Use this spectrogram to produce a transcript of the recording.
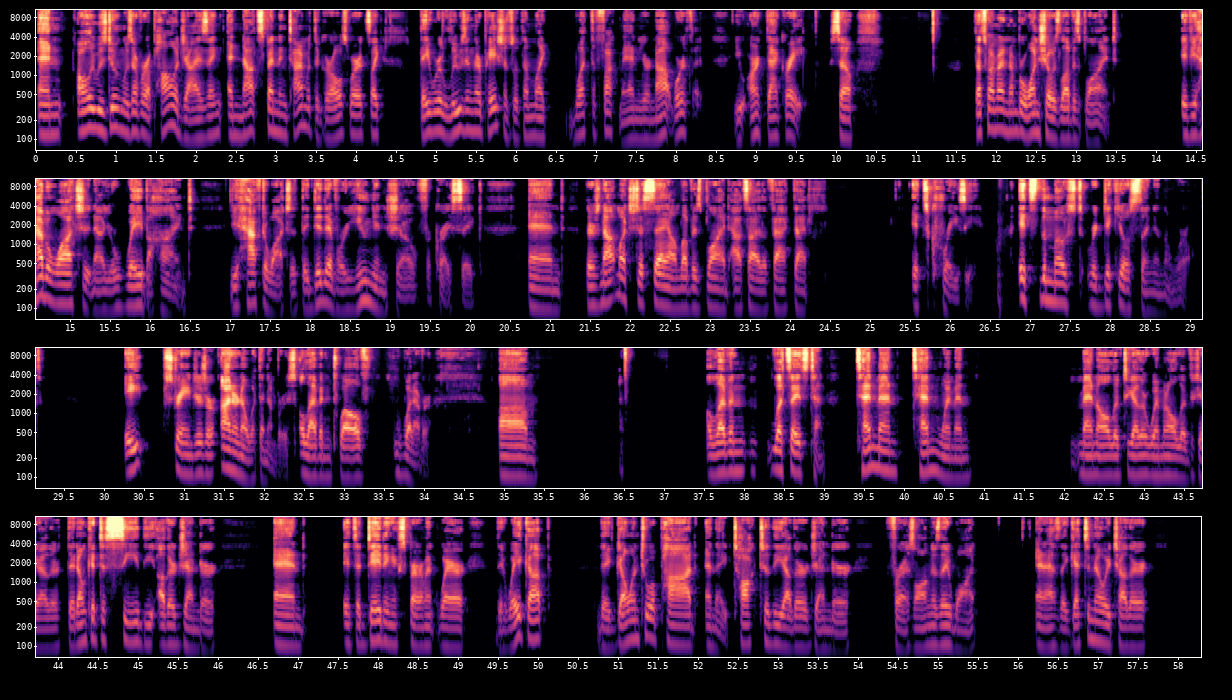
And all he was doing was ever apologizing and not spending time with the girls, where it's like they were losing their patience with him. Like, what the fuck, man? You're not worth it you aren't that great. So that's why my number one show is Love is Blind. If you haven't watched it now, you're way behind. You have to watch it. They did have a reunion show, for Christ's sake. And there's not much to say on Love is Blind outside of the fact that it's crazy. It's the most ridiculous thing in the world. Eight strangers, or I don't know what the number is 11, 12, whatever. Um, 11, let's say it's 10. 10 men, 10 women. Men all live together, women all live together. They don't get to see the other gender. And it's a dating experiment where they wake up, they go into a pod, and they talk to the other gender for as long as they want. And as they get to know each other,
